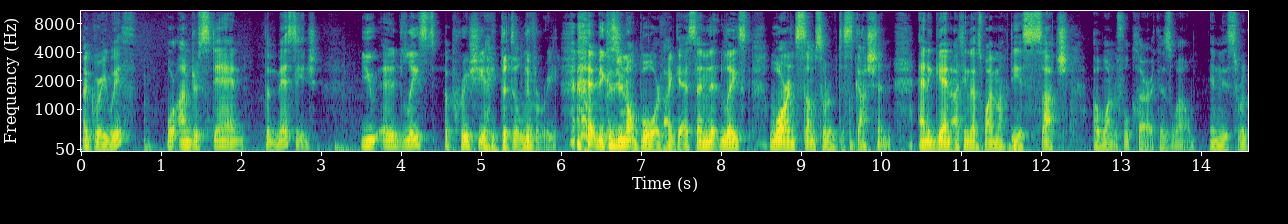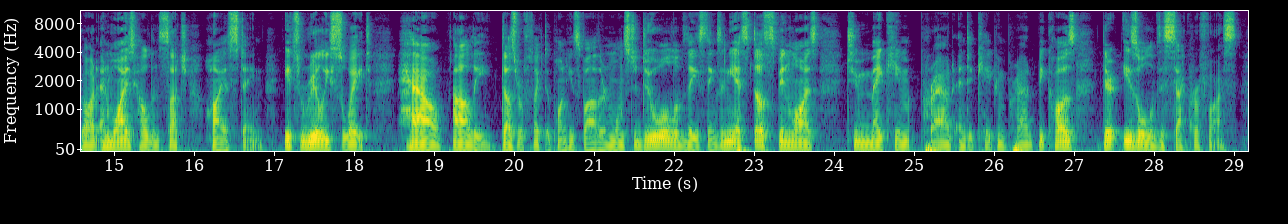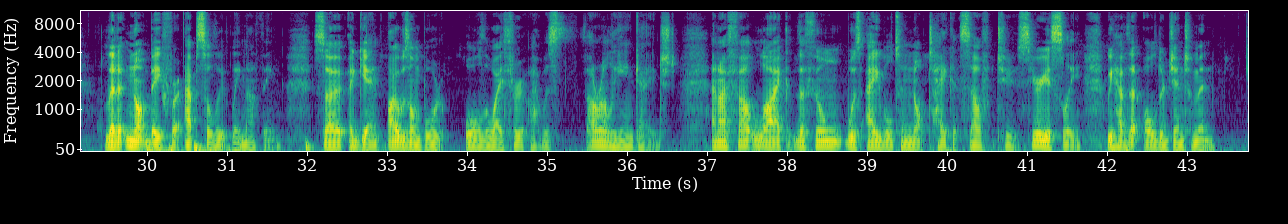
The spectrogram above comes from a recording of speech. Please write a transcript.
agree with, or understand the message, you at least appreciate the delivery because you're not bored, I guess, and at least warrants some sort of discussion. And again, I think that's why Mahdi is such a wonderful cleric as well in this regard and why he's held in such high esteem. It's really sweet how Ali does reflect upon his father and wants to do all of these things. And yes, does spin lies to make him proud and to keep him proud because there is all of this sacrifice. Let it not be for absolutely nothing. So, again, I was on board all the way through. I was thoroughly engaged. And I felt like the film was able to not take itself too seriously. We have that older gentleman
